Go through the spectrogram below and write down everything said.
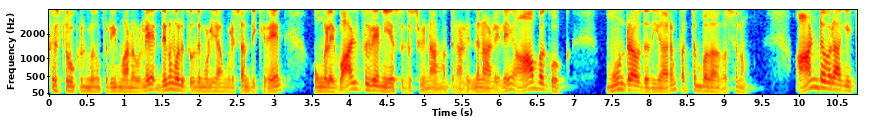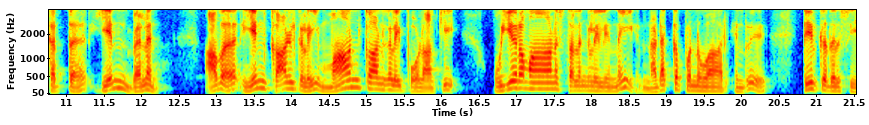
கிறிஸ்துவுக்கள் மிகவும் பிரியமானவர்களே தினமொரு தூதன் மொழியாக உங்களை சந்திக்கிறேன். உங்களை வாழ்த்துகிறேன் இயேசு கிறிஸ்துவின் நாமத்தினால். இந்த நாளிலே ஆபகோக் மூன்றாவது அதிகாரம் பத்தொன்பதாவது வசனம். ஆண்டவராகி கர்த்தர் என் பலன் அவர் என் கால்களை மான் கால்களைப் போலாக்கி உயரமான ஸ்தலங்களில் என்னை நடக்க பண்ணுவார் என்று தீர்க்கதரிசி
